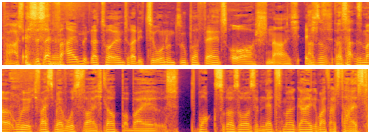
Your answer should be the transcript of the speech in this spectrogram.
verarscht Es ist ein ne? Verein mit einer tollen Tradition und super Fans. Oh, schnarch. Echt. Also Das hatten sie mal irgendwie, ich weiß nicht mehr, wo es war. Ich glaube, bei Box oder sowas im Netz mal geil gemacht, als der HSV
